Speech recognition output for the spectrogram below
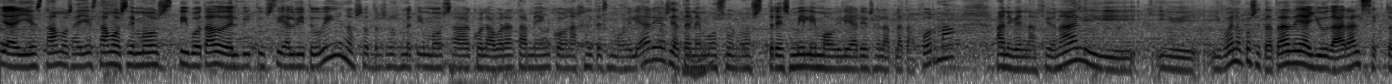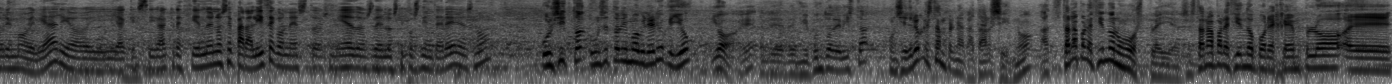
Y ahí estamos, ahí estamos. Hemos pivotado del B2C al B2B. Nosotros nos metimos a colaborar también con agentes inmobiliarios. Ya tenemos unos 3.000 inmobiliarios en la plataforma a nivel nacional y, y, bueno, pues se trata de ayudar al sector inmobiliario y a que siga creciendo y no se paralice con estos miedos de los tipos de interés, ¿no? Un sector, un sector inmobiliario que yo, yo eh, desde mi punto de vista, considero que está en plena catarsis. ¿no? Están apareciendo nuevos players. Están apareciendo, por ejemplo, eh,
